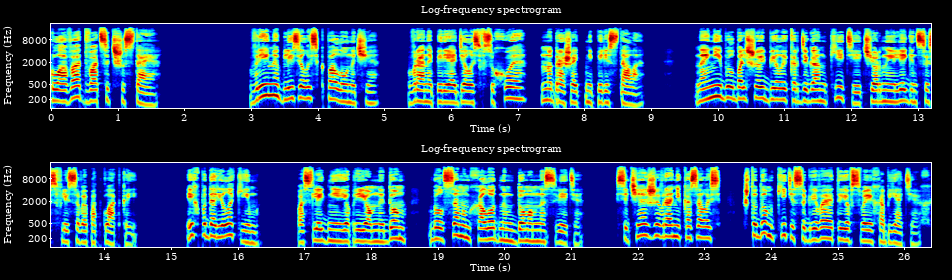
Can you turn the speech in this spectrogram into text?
Глава двадцать шестая. Время близилось к полуночи. Врана переоделась в сухое, но дрожать не перестала. На ней был большой белый кардиган Кити и черные леггинсы с флисовой подкладкой. Их подарила Ким. Последний ее приемный дом был самым холодным домом на свете. Сейчас же Вране казалось, что дом Кити согревает ее в своих объятиях.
